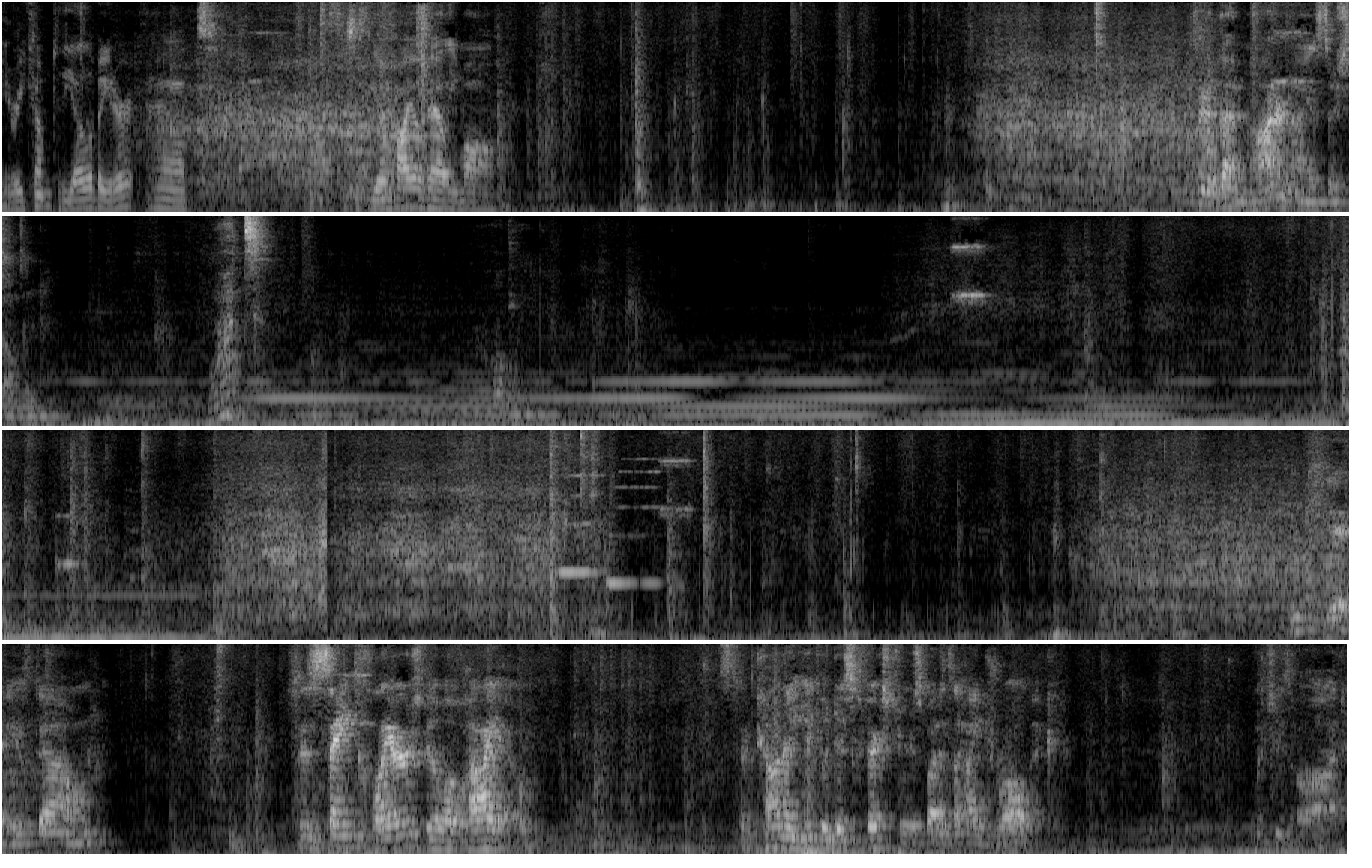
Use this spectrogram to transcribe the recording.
Here we come to the elevator at, this is the Ohio Valley Mall. Looks like it got modernized or something. What? Okay, it's down. This is St. Clairsville, Ohio. It's a Kone EcoDisc fixtures, but it's a hydraulic, which is odd.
